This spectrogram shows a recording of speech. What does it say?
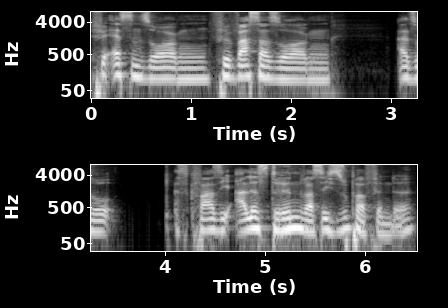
für Essen sorgen, für Wasser sorgen. Also ist quasi alles drin, was ich super finde.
